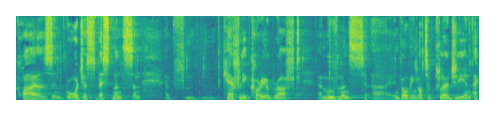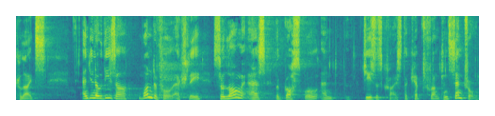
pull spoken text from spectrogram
choirs and gorgeous vestments and uh, carefully choreographed uh, movements uh, involving lots of clergy and acolytes. And you know, these are wonderful, actually, so long as the gospel and Jesus Christ are kept front and central.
